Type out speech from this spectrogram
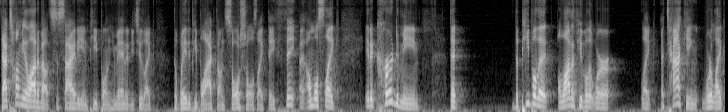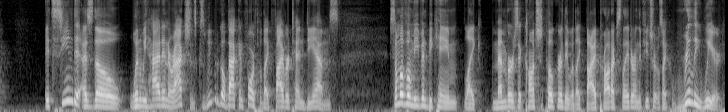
that taught me a lot about society and people and humanity too. Like the way that people act on socials. Like they think almost like it occurred to me the people that a lot of people that were like attacking were like it seemed as though when we had interactions because we would go back and forth with like five or ten DMs. Some of them even became like members at Conscious Poker. They would like buy products later in the future. It was like really weird.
